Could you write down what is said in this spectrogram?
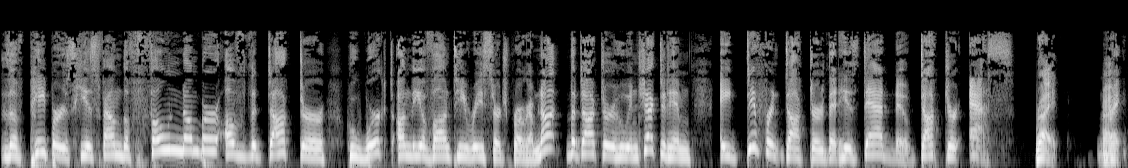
the papers, he has found the phone number of the doctor who worked on the Avanti research program. Not the doctor who injected him, a different doctor that his dad knew, Dr. S. Right. Right. Right.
